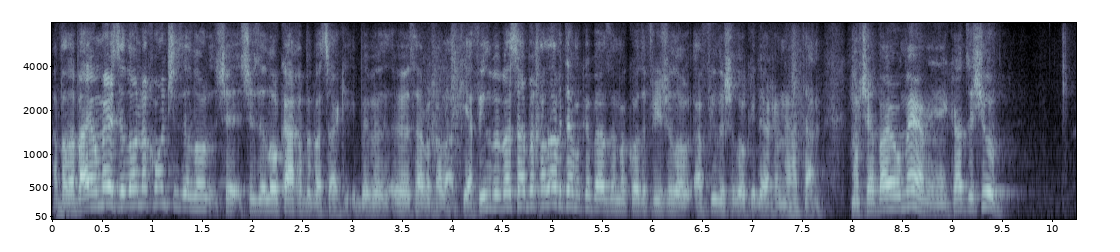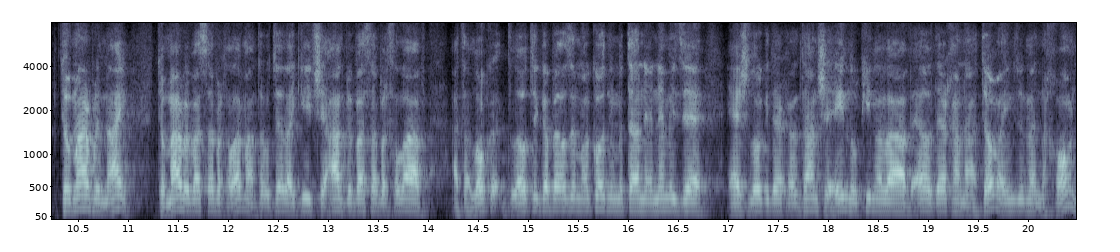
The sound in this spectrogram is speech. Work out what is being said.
אבל אביי אומר, זה לא נכון שזה לא, ש, שזה לא ככה בבשר, בבשר בחלב, כי אפילו בבשר בחלב אתה מקבל על זה מכות אפילו שלא, אפילו שלא כדרך הנאתן. כמו שאביי אומר, אני אקרא את זה שוב. תאמר במאי, תאמר בבשר בחלב, מה אתה רוצה להגיד שאז בבשר בחלב אתה לא, לא תקבל על זה מכות אם אתה נהנה מזה שלא כדרך הנתן, שאין לוקין עליו אלא דרך הנאתו, האם זה באמת נכון?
